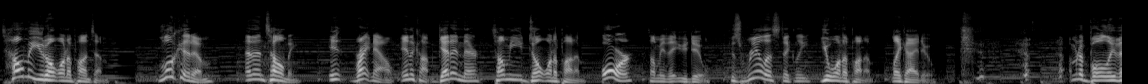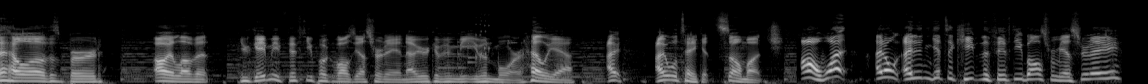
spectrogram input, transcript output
Tell me you don't want to punt him. Look at him, and then tell me. In, right now, in the comp, get in there. Tell me you don't want to punt him. Or tell me that you do. Because realistically, you want to punt him, like I do. I'm gonna bully the hell out of this bird. Oh, I love it. You gave me 50 Pokeballs yesterday, and now you're giving me even more. Hell yeah. I I will take it so much. Oh, what? I don't. I didn't get to keep the 50 balls from yesterday.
